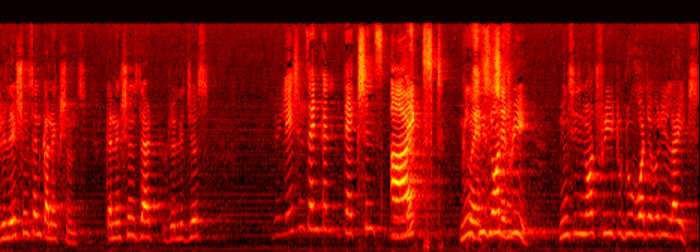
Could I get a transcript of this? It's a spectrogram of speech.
relations and connections, connections that religious relations and connections are Next means he's not free. Means he's not free to do whatever he likes.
